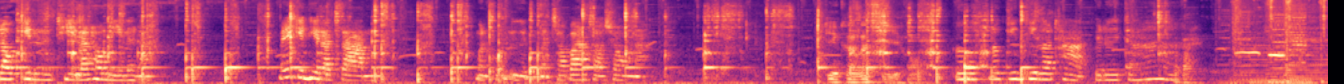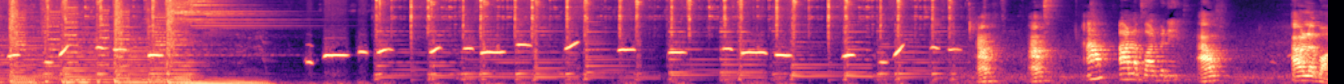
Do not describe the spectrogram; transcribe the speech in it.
เรากินทีละเท่านี้เลยนะ ไม่ได้กินทีละจานเหมือนคนอื่นเหมือนชาวบ้านชาวช่องนะ กินครั้งละสี่ห่อเออ เรากินทีละถาดไปเลยจ้าเข้าไป เอาเอาเอาเอาละบอลไปนี่เอาเอาเลยบ่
